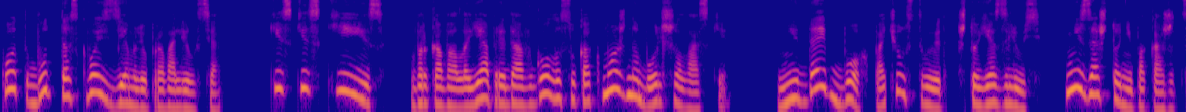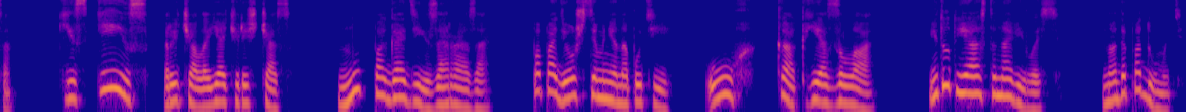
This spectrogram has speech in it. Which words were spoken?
Кот будто сквозь землю провалился. Кис-кис-кис, ворковала я, придав голосу как можно больше ласки. Не дай бог почувствует, что я злюсь. Ни за что не покажется. Кис-кис, рычала я через час. Ну погоди, зараза. Попадешься мне на пути. Ух, как я зла. И тут я остановилась. Надо подумать.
